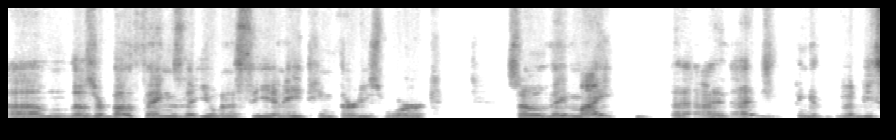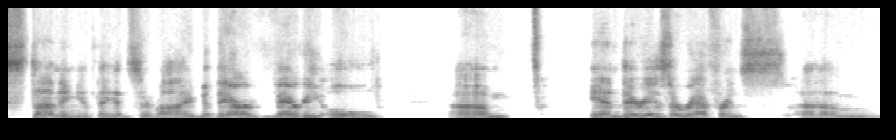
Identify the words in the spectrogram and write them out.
Um, those are both things that you want to see in 1830s work. So they might, I, I, think it would be stunning if they had survived, but they are very old. Um, and there is a reference, um,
